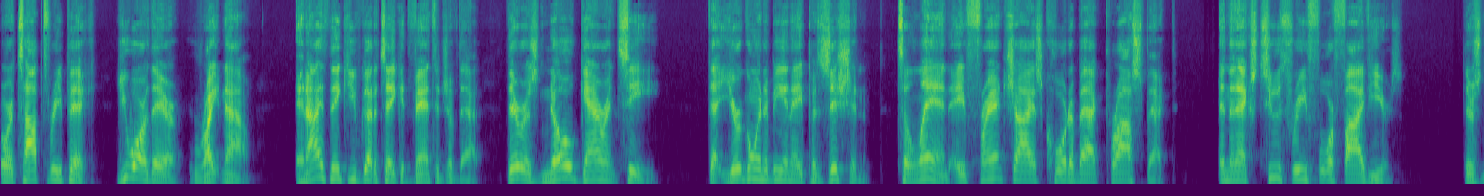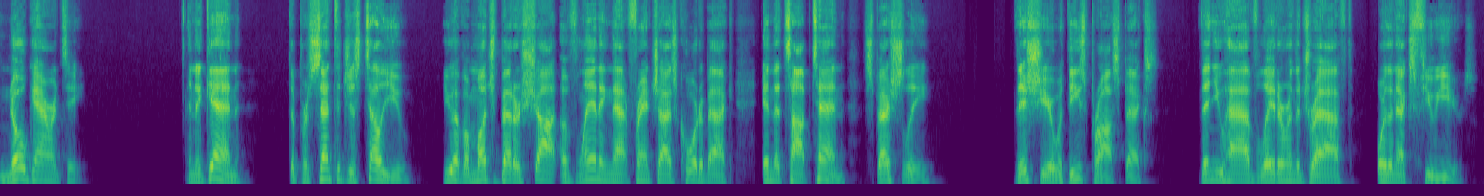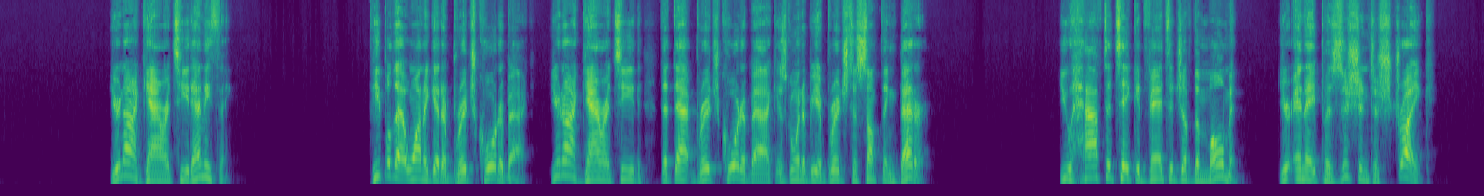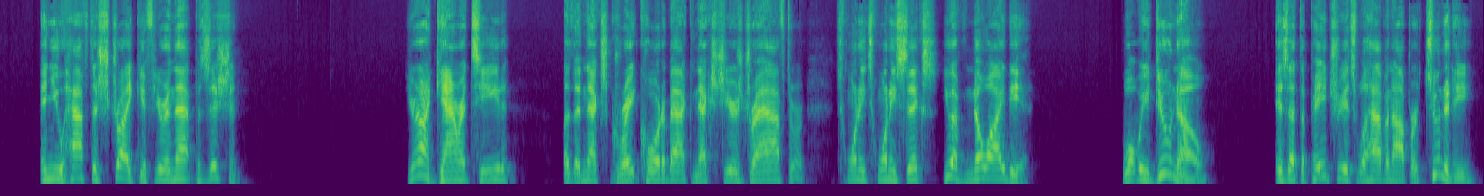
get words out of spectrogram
or a top three pick, you are there right now. And I think you've got to take advantage of that. There is no guarantee that you're going to be in a position to land a franchise quarterback prospect in the next two, three, four, five years. There's no guarantee. And again, the percentages tell you you have a much better shot of landing that franchise quarterback in the top 10, especially this year with these prospects, than you have later in the draft or the next few years. You're not guaranteed anything. People that want to get a bridge quarterback, you're not guaranteed that that bridge quarterback is going to be a bridge to something better. You have to take advantage of the moment. You're in a position to strike, and you have to strike if you're in that position. You're not guaranteed uh, the next great quarterback next year's draft or 2026. You have no idea. What we do know is that the Patriots will have an opportunity,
